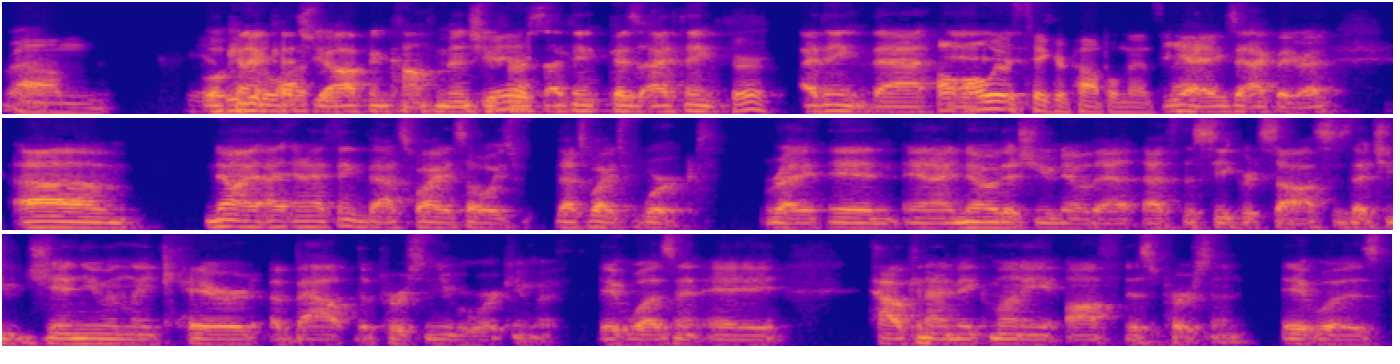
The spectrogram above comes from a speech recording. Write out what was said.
Right. Um, well, can I cut you off and compliment you yeah. for a second? Because I think sure. I think that I'll is, always take your compliments. Man. Yeah, exactly right. Um, no, I, and I think that's why it's always that's why it's worked right? And and i know that you know that. That's the secret sauce is that you genuinely cared about the person you were working with. It wasn't a how can i make money off this person? It was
